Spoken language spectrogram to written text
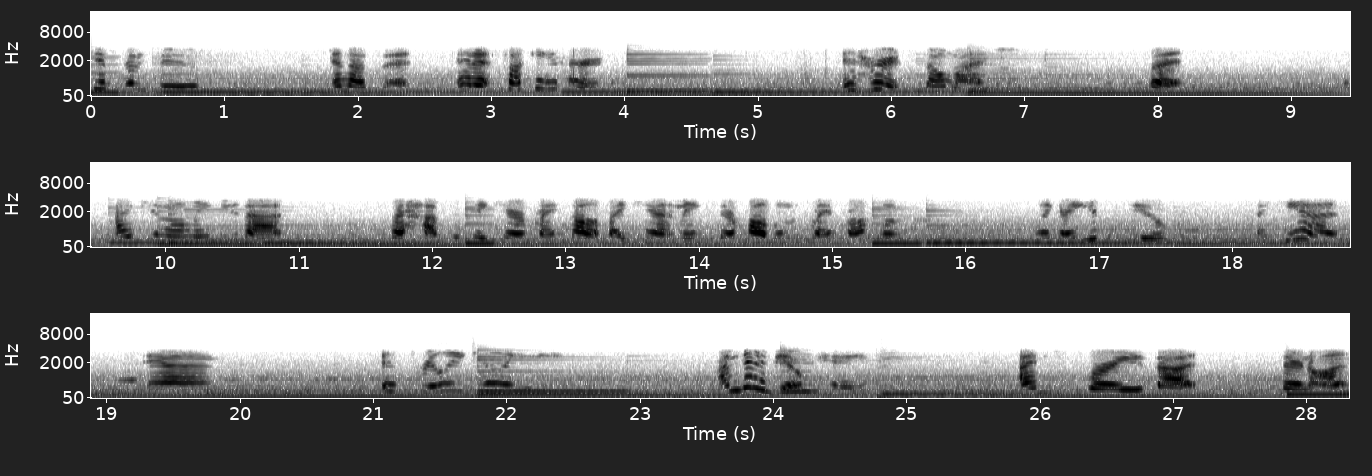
give them food, and that's it. And it fucking hurts. It hurts so much. But I can only do that I have to take care of myself. I can't make their problems my problems like I used to. I can't. And it's really killing me. I'm gonna be okay. I'm just worried that they're not.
